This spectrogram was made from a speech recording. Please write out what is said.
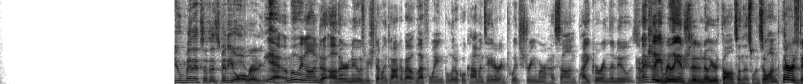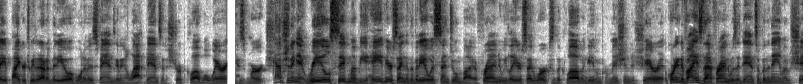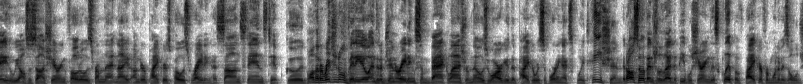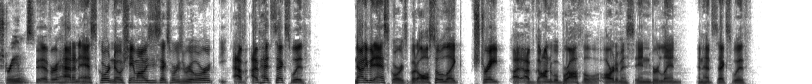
Few minutes of this video already. Yeah, moving on to other news, we should definitely talk about left wing political commentator and Twitch streamer Hasan Piker in the news. And I'm actually really interested to know your thoughts on this one. So on Thursday, Piker tweeted out a video of one of his fans getting a lap dance at a strip club while wearing his merch, captioning it real Sigma behavior, saying that the video was sent to him by a friend who he later said works at the club and gave him permission to share it. According to Vice, that friend was a dancer by the name of Shay, who we also saw sharing photos from that night under Piker's post, writing Hasan stands tip good. While that original video ended up generating some backlash from those who argued that Piker was supporting exploitation, it also eventually led to people sharing this clip of Piker from one of his old streams. You ever had an escort? No shame. Obviously, sex work is real work. I've I've had sex with not even escorts, but also like straight. I, I've gone to a brothel, Artemis in Berlin, and had sex with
